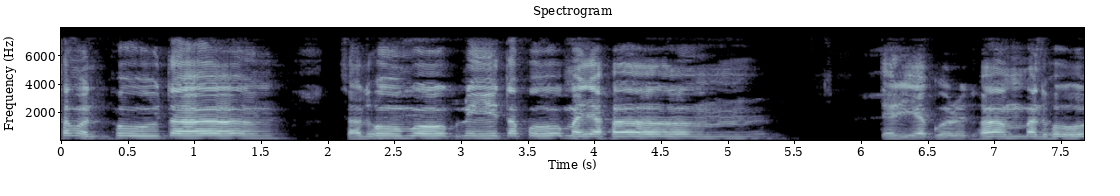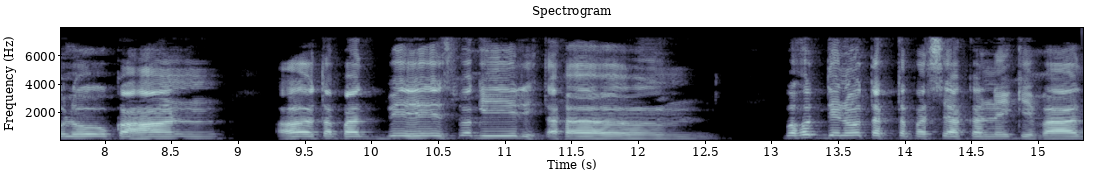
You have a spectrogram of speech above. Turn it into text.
समुद्भूत सधूमोग्नि तपोमय। तिर्यगुर्ध्वम मधोलोकान अतपद्विस्वगीरित बहुत दिनों तक तपस्या करने के बाद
